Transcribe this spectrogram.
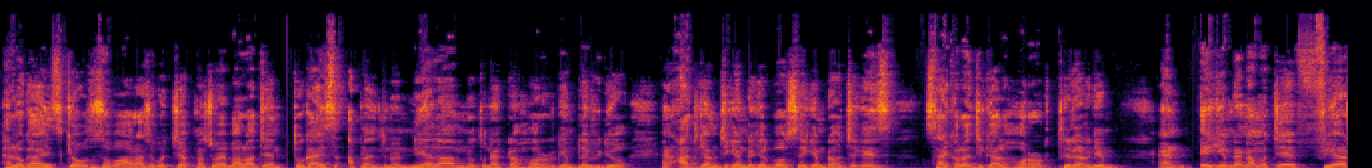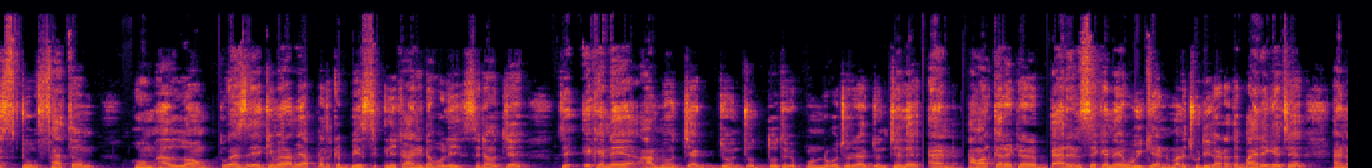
হ্যালো গাইস কি অবস্থা সবার? আশা করছি আপনারা সবাই ভালো আছেন। তো গাইস আপনাদের জন্য নিয়ে এলাম নতুন একটা horror game play video and আজকে আমি যে গেমটা খেলব, সেই গেমটা হচ্ছে guys psychological horror thriller game and এই গেমটার নাম হচ্ছে Fears to Fathom home alone তো গাইস এই গেমের আমি আপনাদেরকে বেসিকলি কাহিনীটা বলি, সেটা হচ্ছে যে এখানে আমি হচ্ছে একজন চোদ্দ থেকে পনেরো বছরের একজন ছেলে অ্যান্ড আমার ক্যারেক্টারের প্যারেন্টস এখানে উইকেন্ড মানে ছুটি কাটাতে বাইরে গেছে অ্যান্ড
